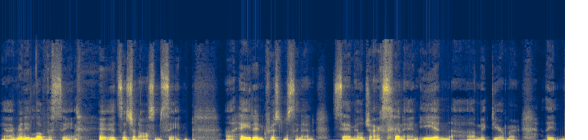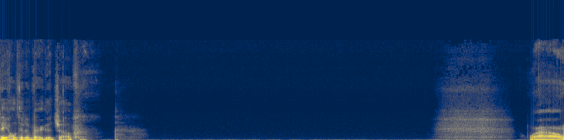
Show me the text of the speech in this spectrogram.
Yeah, I really love this scene. It's such an awesome scene uh, Hayden Christensen and Samuel Jackson and Ian uh, McDiarmid. They they all did a very good job. Wow.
